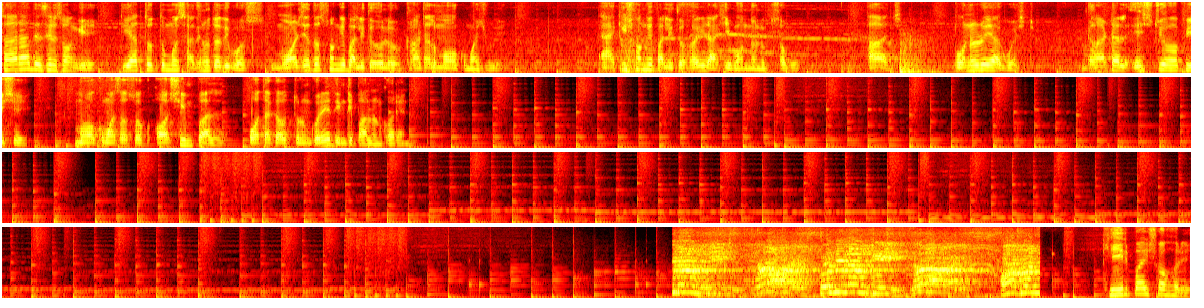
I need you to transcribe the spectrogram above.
সারা দেশের সঙ্গে তিয়াত্তরতম স্বাধীনতা দিবস মর্যাদার সঙ্গে পালিত হল ঘাটাল মহকুমা জুড়ে। একই সঙ্গে পালিত হয় রাখি বন্ধন উৎসব। আজ পনেরোই আগস্ট ঘাটাল এসডিও অফিসে মহকুমা শাসক অসীম পাল পতাকা উত্তোলন করে দিনটি পালন করেন। ক্ষীরপাই শহরে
